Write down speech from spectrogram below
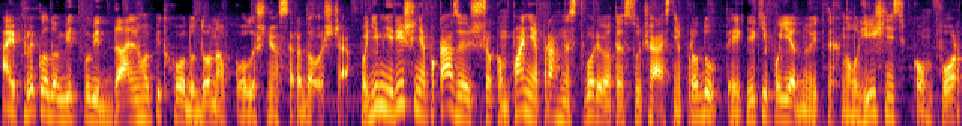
а й прикладом відповідального підходу до навколишнього середовища. Подібні рішення показують, що компанія прагне створювати сучасні продукти, які поєднують технологічність, комфорт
